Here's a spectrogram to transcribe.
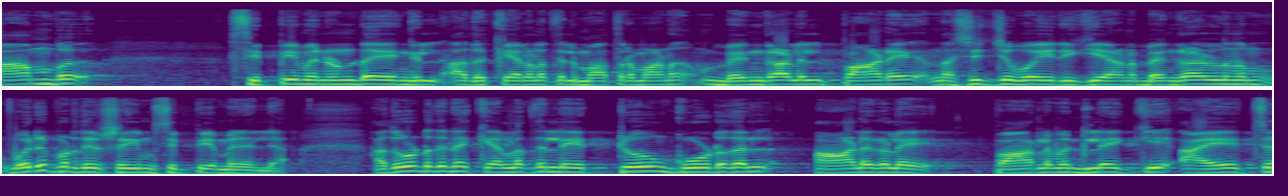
നാമ്പ് സി പി എമ്മിനുണ്ട് എങ്കിൽ അത് കേരളത്തിൽ മാത്രമാണ്. ബംഗാളിൽ പാടെ നശിച്ചു പോയിരിക്കുകയാണ്. ബംഗാളിൽ നിന്നും ഒരു പ്രതീക്ഷയും സി പി എമ്മിനില്ല അതുകൊണ്ട് തന്നെ കേരളത്തിലെ ഏറ്റവും കൂടുതൽ ആളുകളെ പാർലമെന്റിലേക്ക് അയച്ച്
